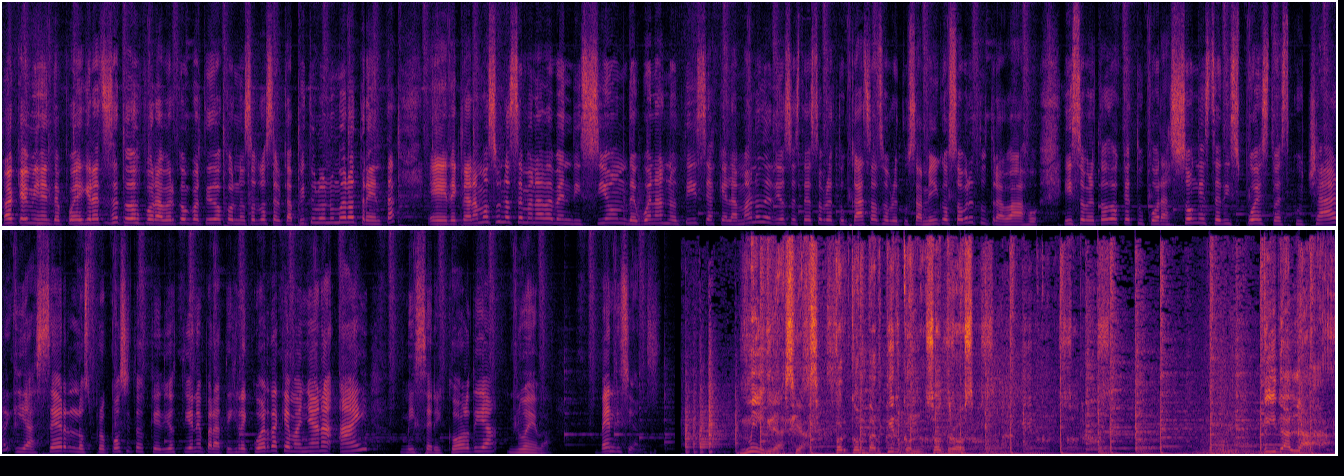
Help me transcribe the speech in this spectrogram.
Ok, mi gente, pues gracias a todos por haber compartido con nosotros el capítulo número 30. Eh, declaramos una semana de bendición, de buenas noticias, que la mano de Dios esté sobre tu casa, sobre tus amigos, sobre tu trabajo y sobre todo que tu corazón esté dispuesto a escuchar y hacer los propósitos que Dios tiene para ti. Recuerda que mañana hay misericordia nueva. Bendiciones. Mil gracias por compartir con nosotros Vida Live.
